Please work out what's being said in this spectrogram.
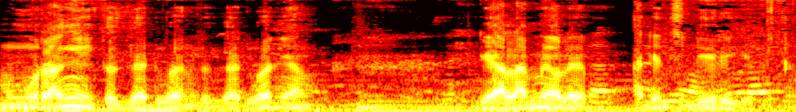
mengurangi kegaduhan-kegaduhan yang dialami oleh Aden sendiri gitu.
